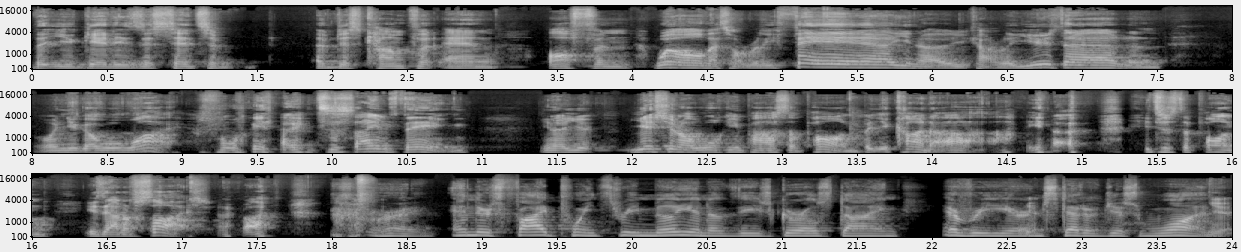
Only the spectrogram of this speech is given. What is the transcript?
that you get is this sense of, of discomfort and often, well, that's not really fair. You know, you can't really use that. And when you go, well, why? well, you know, it's the same thing. You know, you, yes, you're not walking past the pond, but you kind of are. You know, it's just the pond is out of sight, right? right. And there's 5.3 million of these girls dying every year yeah. instead of just one. Yeah.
